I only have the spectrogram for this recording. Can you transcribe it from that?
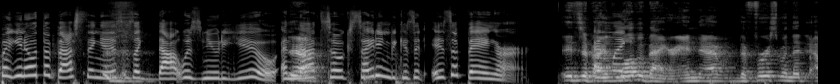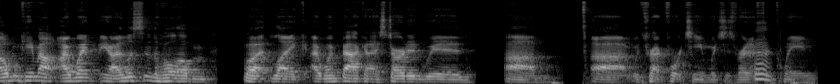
But you know what the best thing is? Is like that was new to you, and Yeah. that's so exciting because it is a banger. It's a, And, I like- love a banger. And uh, the first when the album came out, I went, you know, I listened to the whole album, but like I went back and I started with um uh with track 14, which is right after Mm. Clean.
